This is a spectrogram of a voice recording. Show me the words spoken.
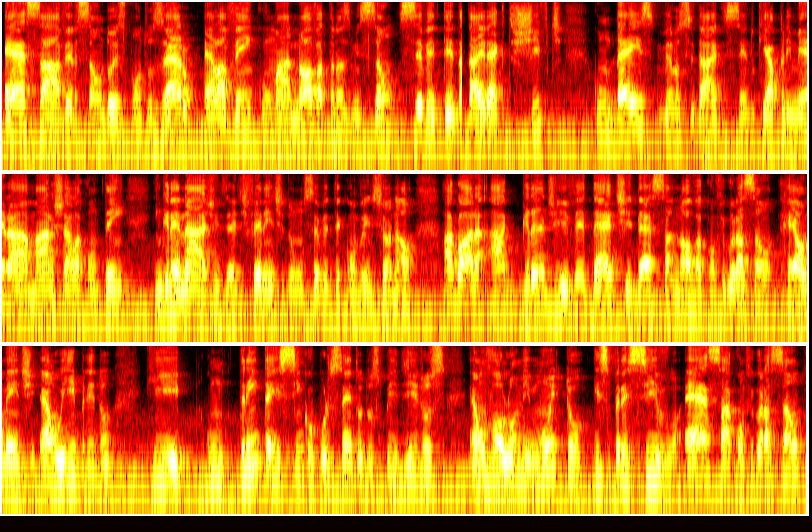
Essa versão 2.0, ela vem com uma nova transmissão CVT Direct Shift com 10 velocidades, sendo que a primeira marcha ela contém engrenagens, é diferente de um CVT convencional. Agora, a grande vedete dessa nova configuração realmente é o híbrido, que com 35% dos pedidos é um volume muito expressivo. Essa configuração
